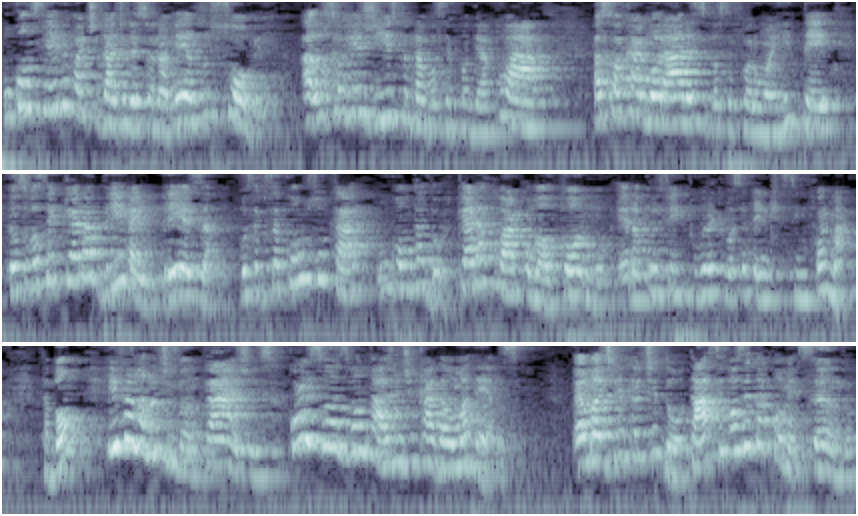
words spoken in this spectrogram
O conselho vai te dar direcionamento sobre o seu registro para você poder atuar, a sua carga horária se você for um RT. Então, se você quer abrir a empresa, você precisa consultar um contador. Quer atuar como autônomo? É na prefeitura que você tem que se informar, tá bom? E falando de vantagens, quais são as vantagens de cada uma delas? É uma dica que eu te dou, tá? Se você está começando,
